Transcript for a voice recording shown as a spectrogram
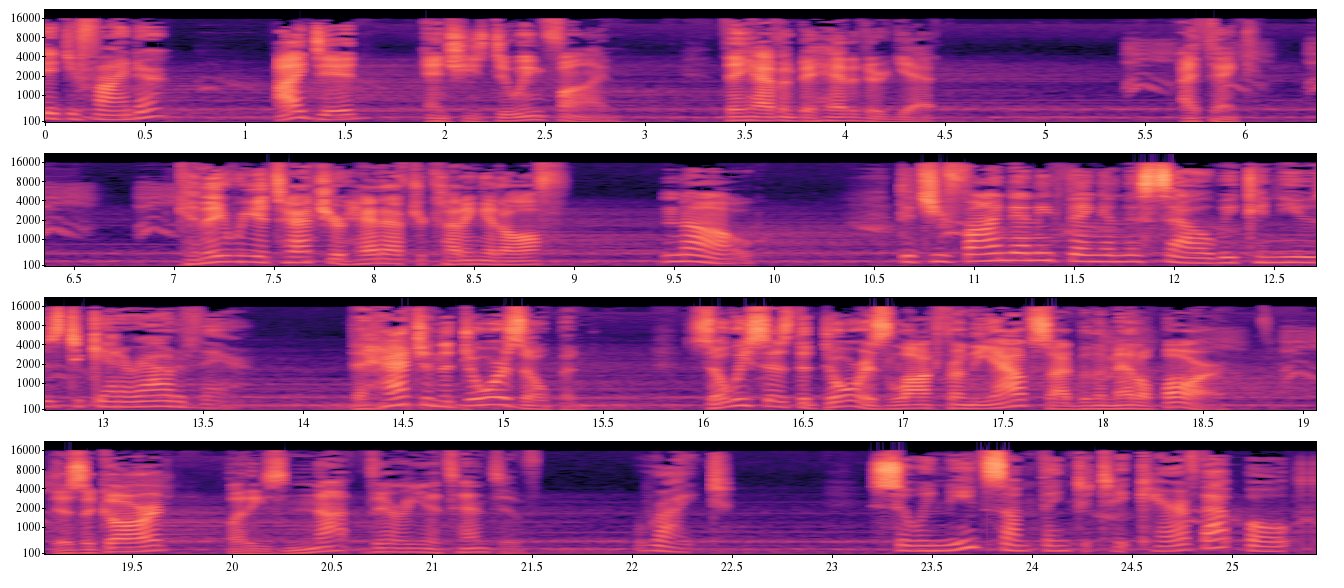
Did you find her? I did, and she's doing fine. They haven't beheaded her yet. I think. Can they reattach your head after cutting it off? No. Did you find anything in the cell we can use to get her out of there? The hatch and the door's open. Zoe says the door is locked from the outside with a metal bar. There's a guard, but he's not very attentive. Right. So we need something to take care of that bolt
